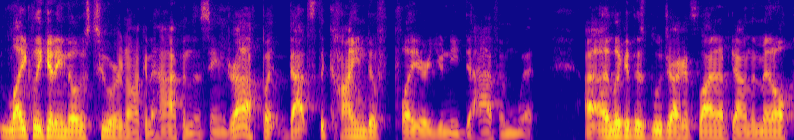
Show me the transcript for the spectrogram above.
Likely getting those two are not going to happen in the same draft, but that's the kind of player you need to have him with. I, I look at this Blue Jackets lineup down the middle.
